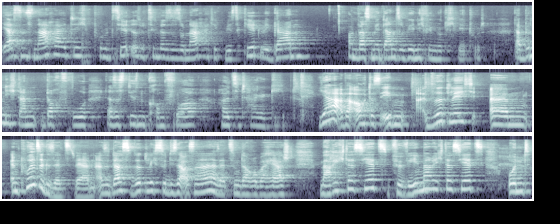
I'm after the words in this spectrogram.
erstens nachhaltig produziert ist, beziehungsweise so nachhaltig wie es geht, vegan und was mir dann so wenig wie möglich wehtut. Da bin ich dann doch froh, dass es diesen Komfort heutzutage gibt. Ja, aber auch, dass eben wirklich ähm, Impulse gesetzt werden. Also dass wirklich so diese Auseinandersetzung darüber herrscht, mache ich das jetzt? Für wen mache ich das jetzt? Und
